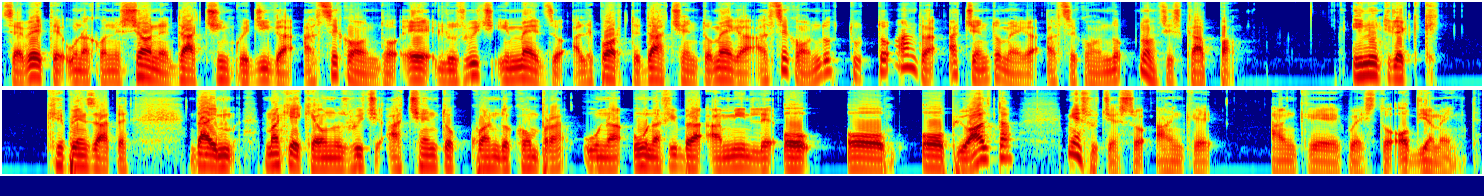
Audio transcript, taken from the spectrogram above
Se avete una connessione da 5 giga al secondo e lo switch in mezzo alle porte da 100 MB al secondo, tutto andrà a 100 MB al secondo, non si scappa. Inutile che, che pensate, dai, ma chi è che ha uno switch a 100 quando compra una, una fibra a 1000 o, o, o, più alta? Mi è successo anche, anche questo, ovviamente.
